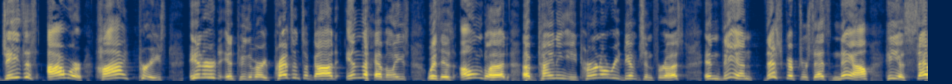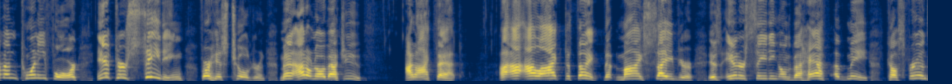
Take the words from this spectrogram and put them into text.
Jesus, our high priest, entered into the very presence of God in the heavenlies with his own blood, obtaining eternal redemption for us. And then this scripture says, now he is 724 interceding for his children. Man, I don't know about you. I like that. I, I, like to think that my Savior is interceding on behalf of me because, friends,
